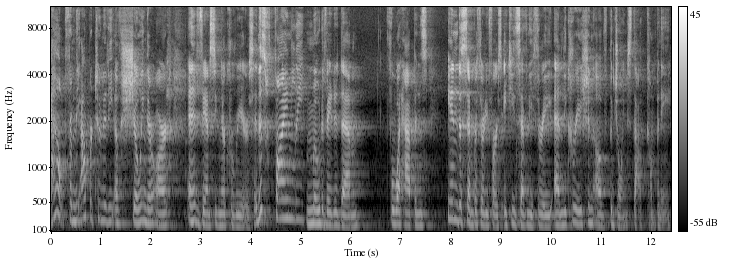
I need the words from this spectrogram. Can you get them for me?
out from the opportunity of showing their art and advancing their careers. And this finally motivated them for what happens in December 31st, 1873, and the creation of the Joint Stock Company.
